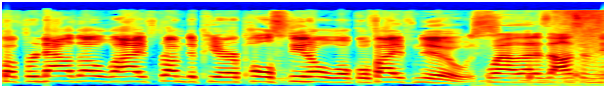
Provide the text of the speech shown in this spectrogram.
But for now, though, live from De Pere, Paul Steno, Local 5 News. Wow, that is awesome news.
